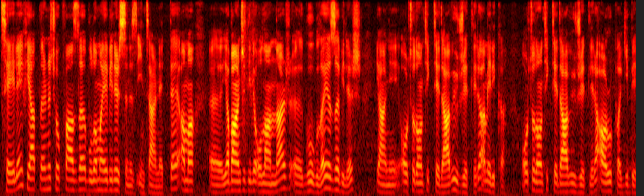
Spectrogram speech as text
TL fiyatlarını çok fazla bulamayabilirsiniz internette ama e, yabancı dili olanlar e, Google'a yazabilir. Yani ortodontik tedavi ücretleri Amerika, ortodontik tedavi ücretleri Avrupa gibi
